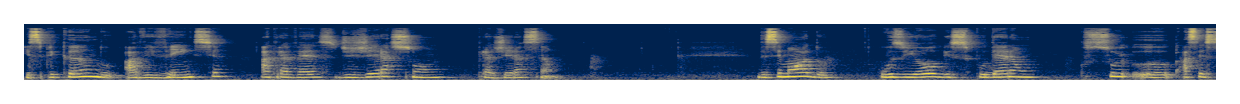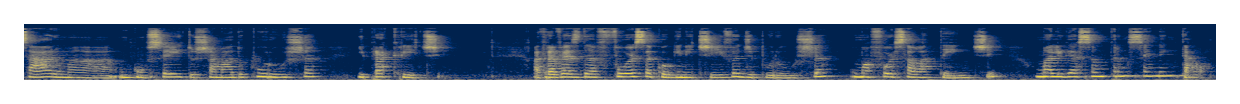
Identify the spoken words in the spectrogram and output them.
explicando a vivência através de geração para geração. Desse modo, os yogis puderam uh, acessar uma, um conceito chamado Purusha e Prakriti. Através da força cognitiva de Purusha, uma força latente, uma ligação transcendental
